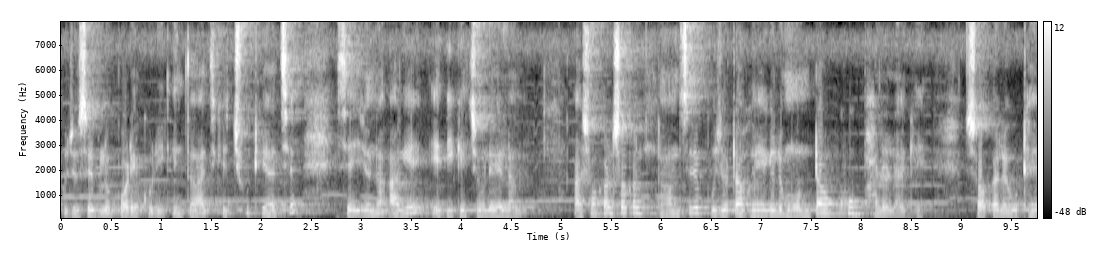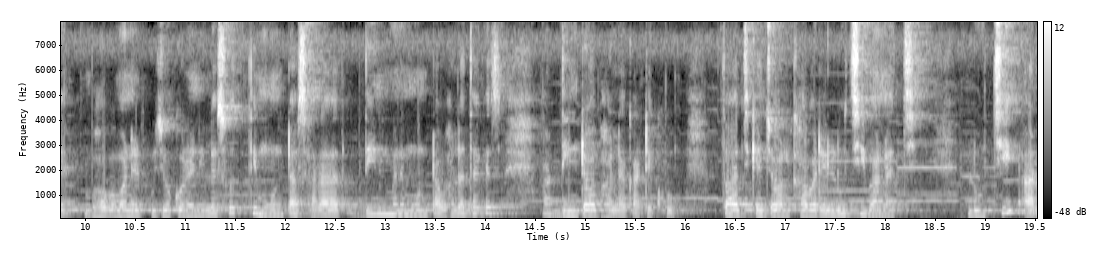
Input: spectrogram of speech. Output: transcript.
পুজো সেগুলো পরে করি। কিন্তু আজকে ছুটি আছে, সেই জন্য আগে এদিকে চলে এলাম। আর সকাল সকাল স্নান সেরে পুজোটা হয়ে গেলে মনটাও খুব ভালো লাগে। সকালে উঠে ভগবানের পুজো করে নিলে সত্যি মনটা সারা দিন মানে মনটা ভালো থাকে আর দিনটাও ভালো কাটে খুব। তো আজকে জল খাবারে লুচি বানাচ্ছি, লুচি আর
